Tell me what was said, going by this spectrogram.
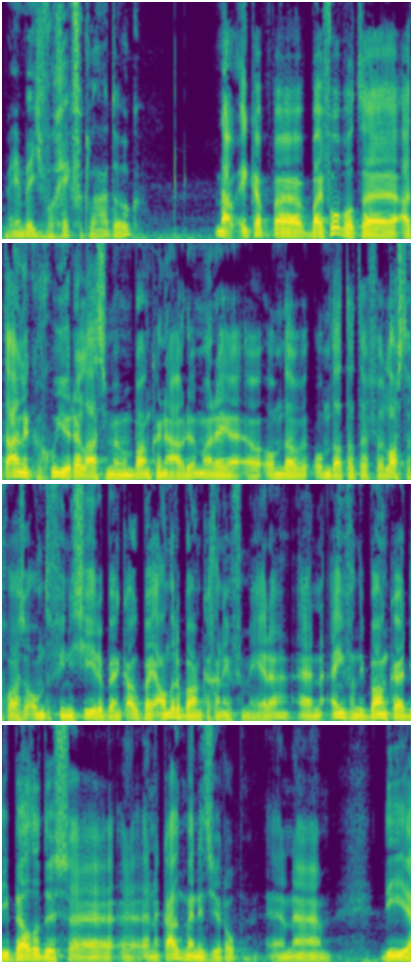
Ben je een beetje voor gek verklaard ook? Nou, ik heb bijvoorbeeld uiteindelijk een goede relatie met mijn bank kunnen houden. Maar omdat, omdat dat even lastig was om te financieren, ben ik ook bij andere banken gaan informeren. En een van die banken die belde dus een accountmanager op. En die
